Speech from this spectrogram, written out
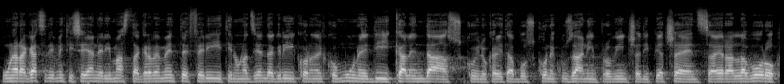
una ragazza di 26 anni è rimasta gravemente ferita in un'azienda agricola nel comune di Calendasco, in località Boscone Cusani in provincia di Piacenza. Era al lavoro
